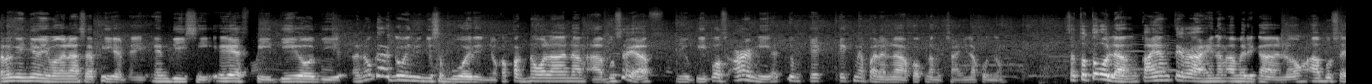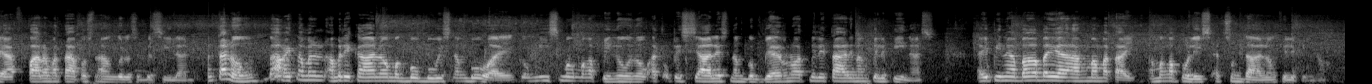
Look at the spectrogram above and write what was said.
Tanungin nyo yung mga nasa PMA, NDC, AFP, DOD, ano gagawin ninyo sa buhay ninyo kapag nawala ng Abu Sayyaf, New People's Army, at yung ek-ek na pananakop ng China kuno? Sa totoo lang, kayang tirahin ng Amerikano ang Abu Sayyaf para matapos na ang gulo sa Basilan. Ang tanong, bakit naman ang Amerikano ang magbubuwis ng buhay kung mismong mga pinuno at opisyales ng gobyerno at military ng Pilipinas ay pinababayaang mamatay ang mga pulis at sundalong Pilipino?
